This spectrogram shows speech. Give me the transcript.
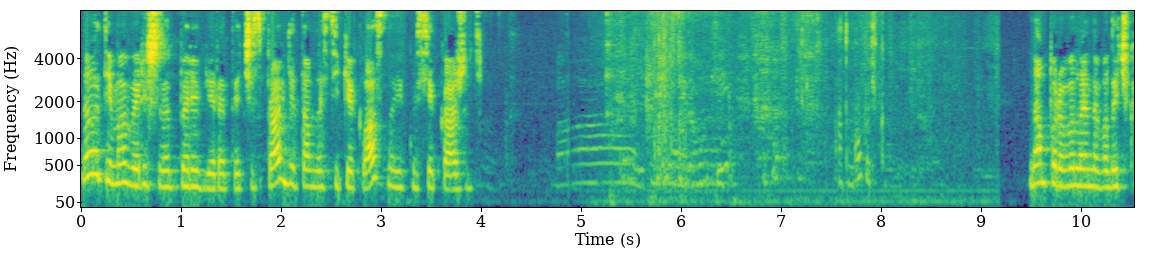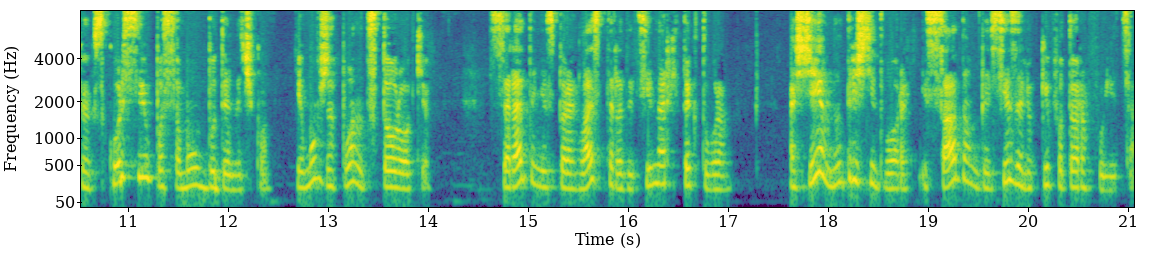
Ну от і ми вирішили перевірити, чи справді там настільки класно, як усі кажуть. А то бабочка. Нам провели невеличку екскурсію по самому будиночку. Йому вже понад 100 років. Всередині збереглась традиційна архітектура. А ще є внутрішній дворик із садом, де всі залюбки фотографуються.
